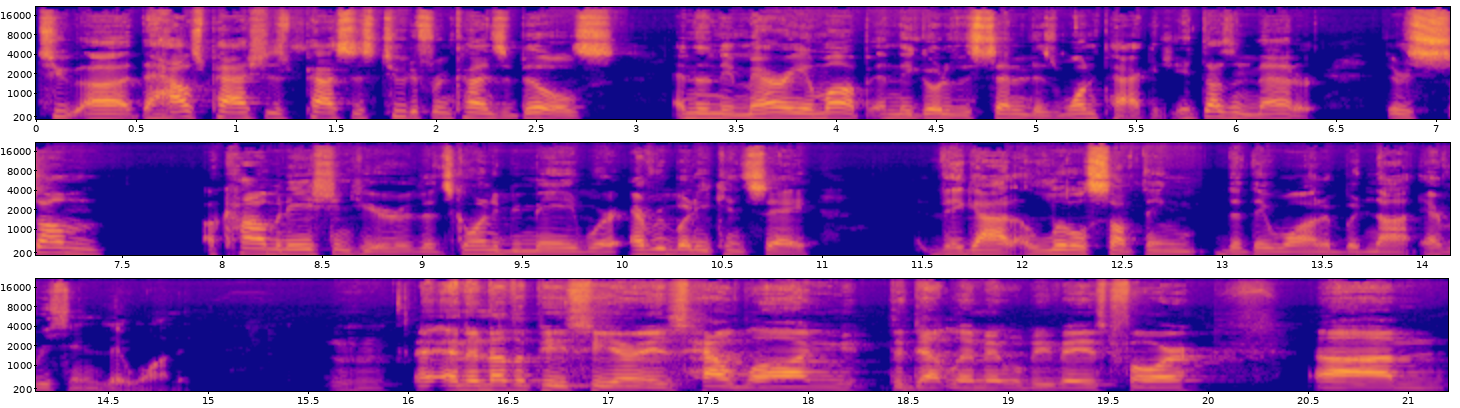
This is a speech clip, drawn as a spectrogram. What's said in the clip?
two, uh, the House passes passes two different kinds of bills, and then they marry them up and they go to the Senate as one package. It doesn't matter. There's some accommodation here that's going to be made where everybody can say they got a little something that they wanted, but not everything they wanted. Mm-hmm. And another piece here is how long the debt limit will be raised for. Um,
